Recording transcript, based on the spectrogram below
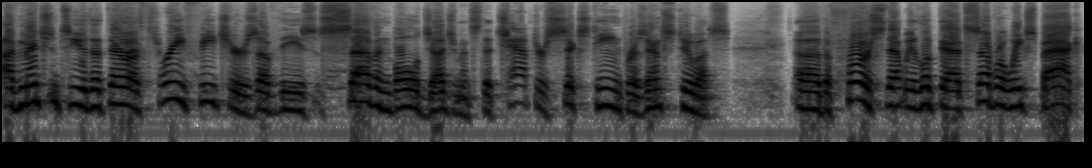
I've mentioned to you that there are three features of these seven bowl judgments that chapter 16 presents to us. Uh, the first that we looked at several weeks back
